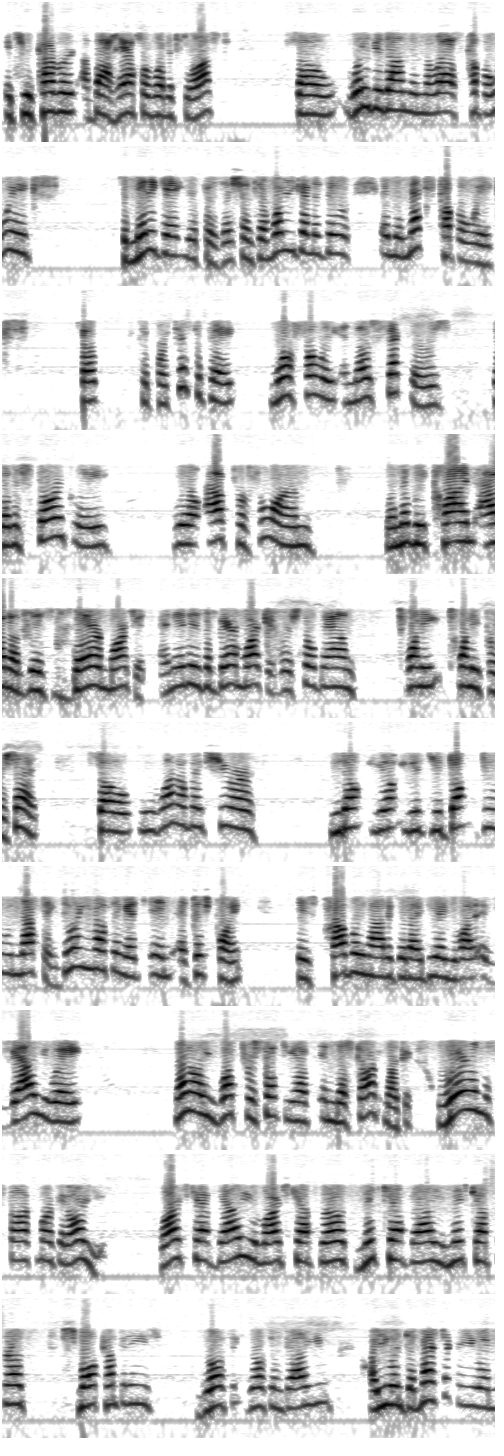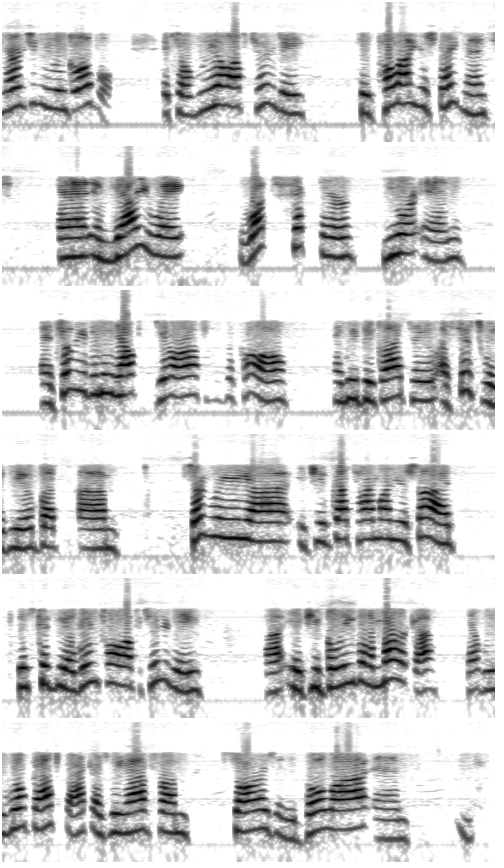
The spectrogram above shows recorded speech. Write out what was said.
it's recovered about half of what it's lost. So what have you done in the last couple of weeks to mitigate your positions? And what are you going to do in the next couple of weeks to, to participate more fully in those sectors that historically will outperform when we climb out of this bear market. And it is a bear market. We're still down 20, 20%. So we want to make sure you don't you don't you, you don't do nothing. Doing nothing at in, at this point is probably not a good idea. You want to evaluate not only what percent do you have in the stock market, where in the stock market are you? Large cap value, large cap growth, mid cap value, mid cap growth, small companies, growth growth in value. Are you in domestic? Are you emerging? Are you in global? It's a real opportunity to pull out your statements and evaluate what sector you are in. And certainly if you need help, give our offices a call, and we'd be glad to assist with you. But um, certainly, uh, if you've got time on your side, this could be a windfall opportunity. Uh, if you believe in America, that we will bounce back as we have from SARS and Ebola and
